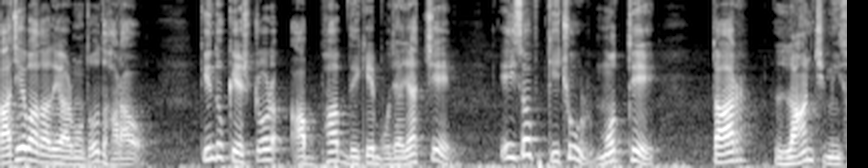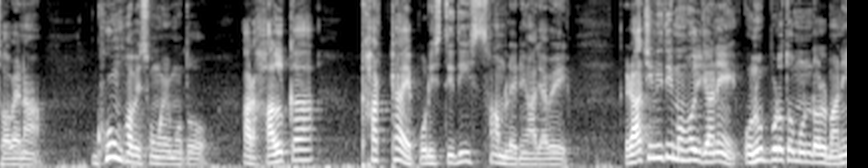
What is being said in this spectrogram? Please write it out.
কাজে বাধা দেওয়ার মতো ধারাও। কিন্তু কেষ্টর আভাব দেখে বোঝা যাচ্ছে, এইসব কিছুর মধ্যে তার লাঞ্চ মিস হবে না, ঘুম হবে সময় মতো, আর হালকা ঠাট্টায় পরিস্থিতি সামলে নেওয়া যাবে। রাজনীতি মহল জানে, অনুব্রত মণ্ডল মানে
